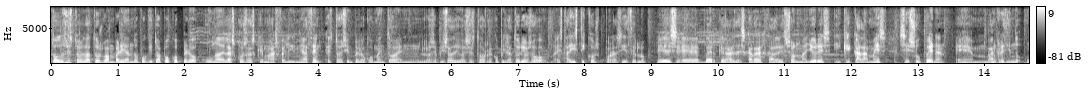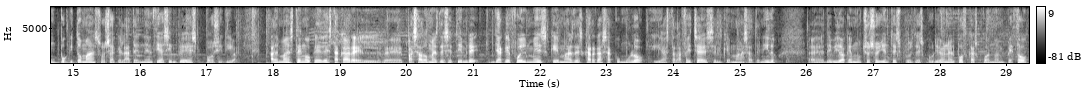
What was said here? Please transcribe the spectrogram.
Todos estos datos van variando poquito a poco, pero una de las cosas que más feliz me hacen, esto siempre lo comento en los episodios estos recopilatorios o estadísticos, por así decirlo, es eh, ver que las descargas cada vez son mayores y que cada mes se superan. Eh, van creciendo un poquito más, o sea que la tendencia siempre es positiva. Además tengo que destacar el eh, pasado mes de septiembre, ya que fue el mes que más descargas acumuló y hasta la fecha es el que más ha tenido, debido a que muchos oyentes pues descubrieron el podcast cuando empezó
